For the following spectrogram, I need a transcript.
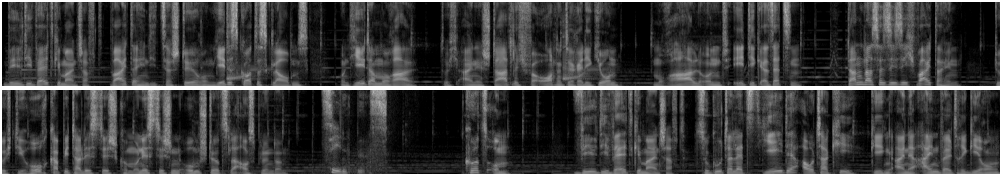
Will die Weltgemeinschaft weiterhin die Zerstörung jedes Gottesglaubens und jeder Moral durch eine staatlich verordnete Religion, Moral und Ethik ersetzen, dann lasse sie sich weiterhin durch die hochkapitalistisch-kommunistischen Umstürzler ausplündern. Zehntens. Kurzum, will die Weltgemeinschaft zu guter Letzt jede Autarkie gegen eine Einweltregierung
